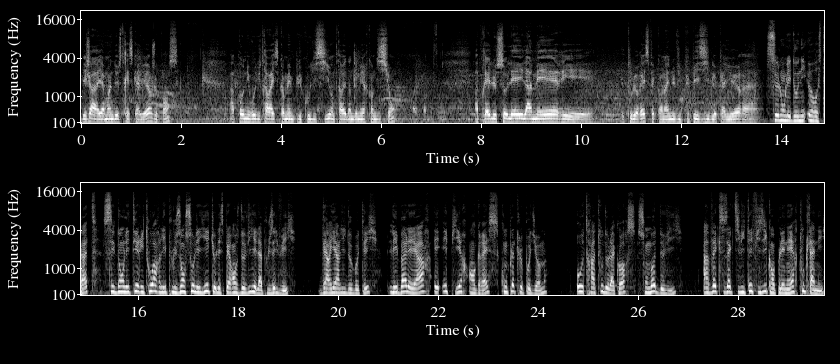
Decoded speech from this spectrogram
Déjà, il y a moins de stress qu'ailleurs, je pense. Après, au niveau du travail, c'est quand même plus cool ici. On travaille dans de meilleures conditions. Après, le soleil, la mer et et tout le reste fait qu'on a une vie plus paisible qu'ailleurs. Euh. Selon les données Eurostat, c'est dans les territoires les plus ensoleillés que l'espérance de vie est la plus élevée. Derrière l'île de Beauté, les Baléares et Épire en Grèce complètent le podium. Autre atout de la Corse, son mode de vie, avec ses activités physiques en plein air toute l'année.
